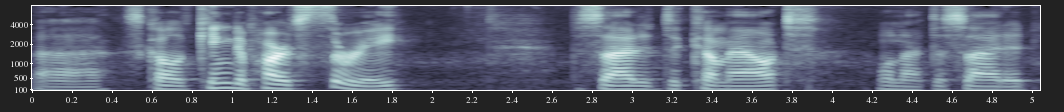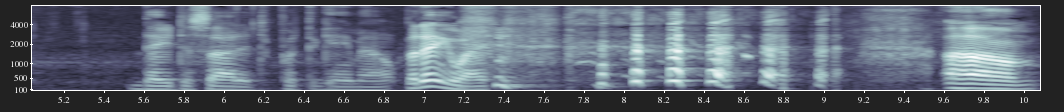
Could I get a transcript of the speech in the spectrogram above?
Uh, it's called Kingdom Hearts 3. Decided to come out. Well, not decided. They decided to put the game out. But anyway. um,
